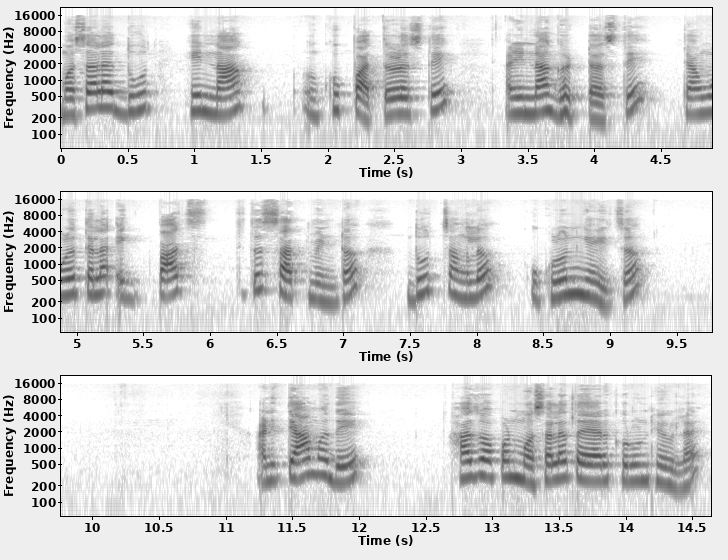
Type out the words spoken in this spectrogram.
मसाला दूध हे ना खूप पातळ असते आणि ना घट्ट असते. त्यामुळं त्याला एक पाच तिथं सात मिनटं दूध चांगलं उकळून घ्यायचं. आणि त्यामध्ये हा जो आपण मसाला तयार करून ठेवला आहे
